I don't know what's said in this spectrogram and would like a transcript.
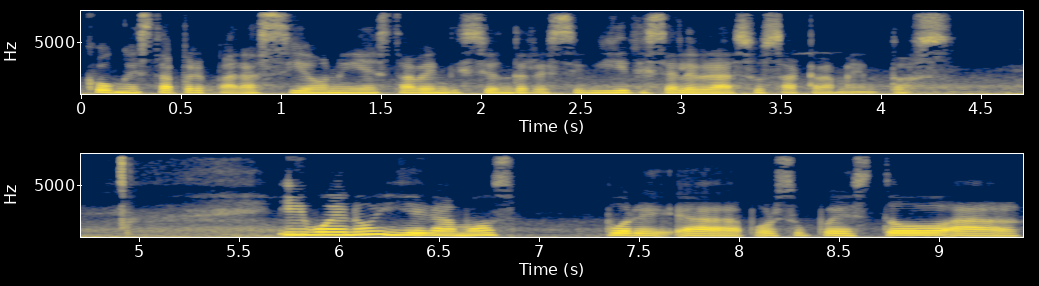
con esta preparación y esta bendición de recibir y celebrar sus sacramentos. Y bueno, y llegamos por, uh, por supuesto a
